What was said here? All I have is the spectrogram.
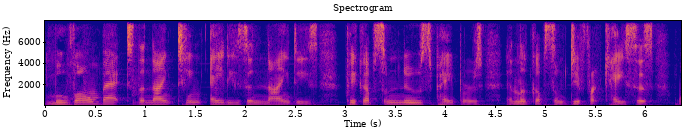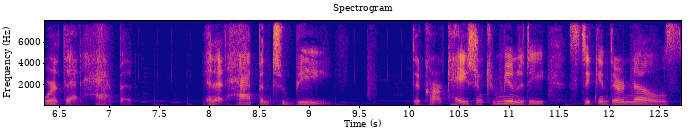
move on back to the 1980s and 90s, pick up some newspapers and look up some different cases where that happened. And it happened to be the Caucasian community sticking their nose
